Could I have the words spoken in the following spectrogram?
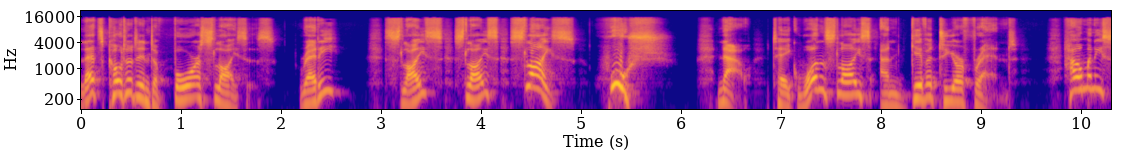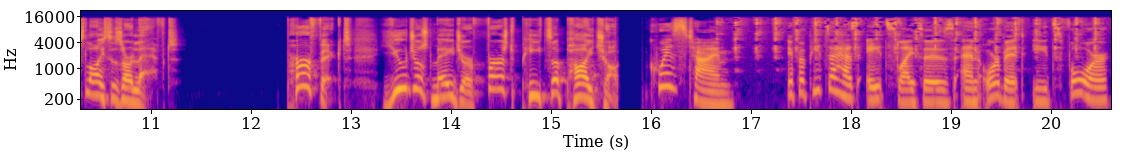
let's cut it into four slices. Ready? Slice, slice, slice! Whoosh! Now, take one slice and give it to your friend. How many slices are left? Perfect! You just made your first pizza pie chart. Quiz time. If a pizza has eight slices and Orbit eats four,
